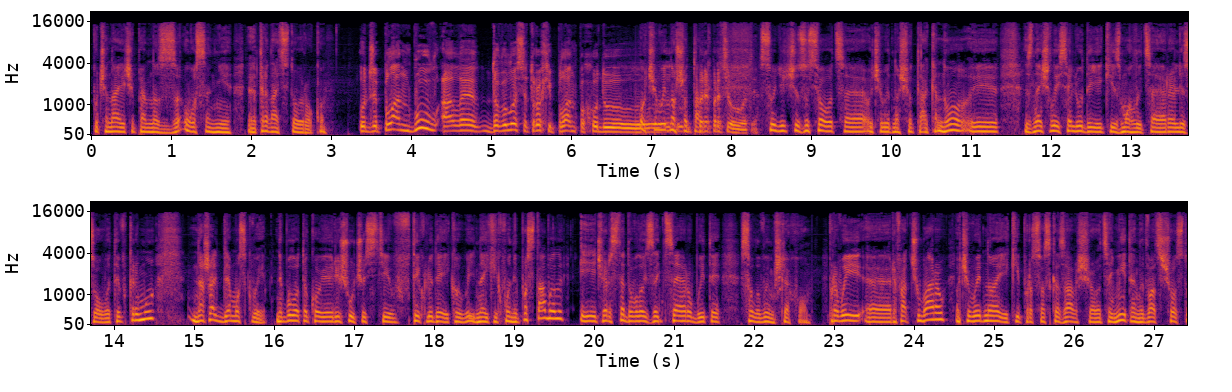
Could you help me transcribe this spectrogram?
починаючи певно з осені 13-го року. Отже, план був, але довелося трохи план по ходу Очевидно, що так. перепрацьовувати. Судячи з усього, це очевидно, що так. Ну і знайшлися люди, які змогли це реалізовувати в Криму. На жаль, для Москви не було такої рішучості в тих людей, на яких вони поставили, і через це довелося це робити силовим шляхом. Правий е, Рефат Чубаров, очевидно, який просто сказав, що цей мітинг 26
